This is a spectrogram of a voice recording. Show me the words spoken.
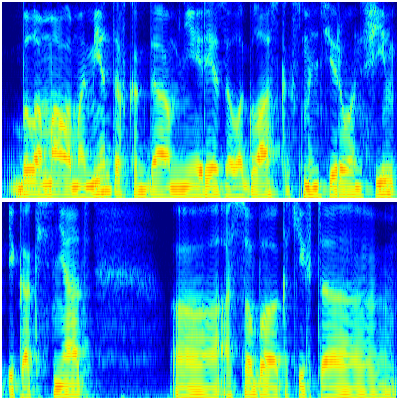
было мало моментов, когда мне резало глаз, как смонтирован фильм и как снят. Э, особо каких-то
